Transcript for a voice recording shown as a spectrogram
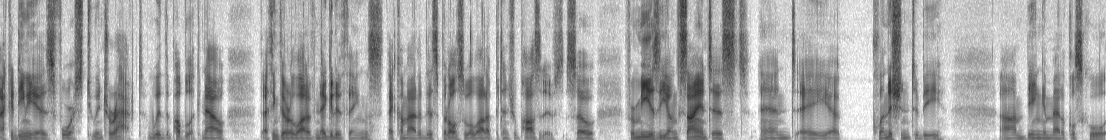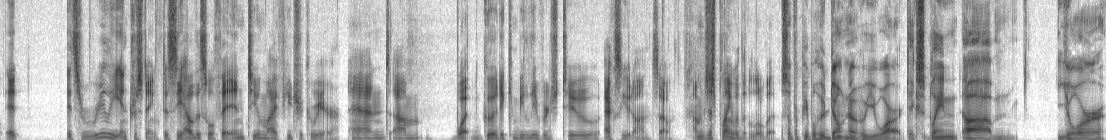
academia is forced to interact with the public. Now, I think there are a lot of negative things that come out of this, but also a lot of potential positives. So, for me as a young scientist and a, a clinician to be, um, being in medical school, it it's really interesting to see how this will fit into my future career and um, what good it can be leveraged to execute on. So I'm just playing with it a little bit. So, for people who don't know who you are, explain um, your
